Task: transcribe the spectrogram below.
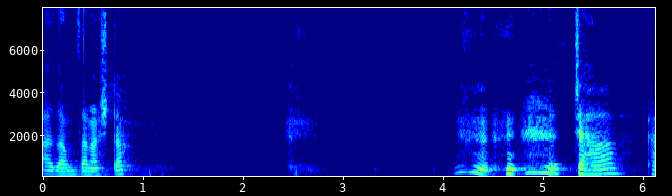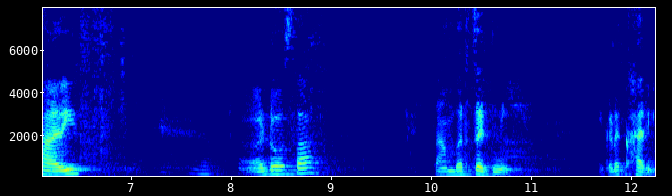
आज आमचा नाश्ता. चहा खारी डोसा सांबर चटणी. इकडे खारी.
